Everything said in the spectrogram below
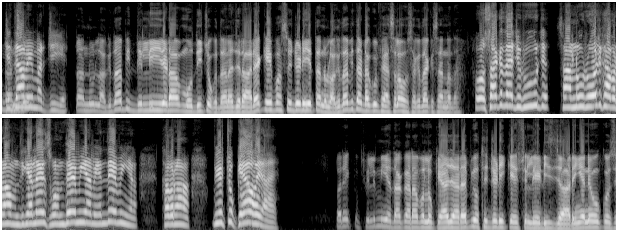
ਜਿੱਦਾਂ ਵੀ ਮਰਜ਼ੀ ਹੈ। ਤੁਹਾਨੂੰ ਲੱਗਦਾ ਵੀ ਦਿੱਲੀ ਜਿਹੜਾ ਮੋਦੀ ਝੁਕਦਾ ਨਜ਼ਰ ਆ ਰਿਹਾ? ਕਿਸੇ ਪਾਸੇ ਜਿਹੜੀ ਇਹ ਤੁਹਾਨੂੰ ਲੱਗਦਾ ਵੀ ਤੁਹਾਡਾ ਕੋਈ ਫੈਸਲਾ ਹੋ ਸਕਦਾ ਕਿਸਾਨਾਂ ਦਾ? ਹੋ ਸਕਦਾ ਜ਼ਰੂਰ। ਸਾਨੂੰ ਰੋਜ਼ ਖਬਰਾਂ ਆਉਂਦੀਆਂ ਨੇ ਸੁਣਦੇ ਵੀ ਆ ਵੇਂਦੇ ਵੀ ਆ ਖਬਰਾਂ ਵੀ ਇਹ ਝੁਕਿਆ ਹੋਇਆ ਹੈ। ਪਰ ਇੱਕ ਫਿਲਮੀ ਅਦਾਕਾਰਾ ਵੱਲੋਂ ਕਿਹਾ ਜਾ ਰਿਹਾ ਵੀ ਉੱਥੇ ਜਿਹੜੀ ਕੇਸ ਲੇਡੀਜ਼ ਜਾ ਰਹੀਆਂ ਨੇ ਉਹ ਕੁਝ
